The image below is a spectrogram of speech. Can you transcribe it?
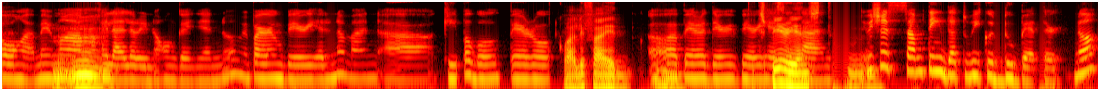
Oo nga, may mga Mm. kakilala rin akong ganyan, no? May parang very, ano naman, ah, capable, pero, Qualified, oo, Mm. pero they're very experienced. hesitant. Mm. Which is something that we could do better, no?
